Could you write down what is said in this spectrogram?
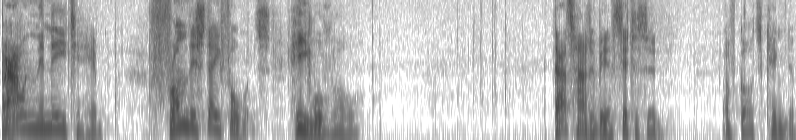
Bowing the knee to Him from this day forwards, He will rule. That's how to be a citizen of God's kingdom.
